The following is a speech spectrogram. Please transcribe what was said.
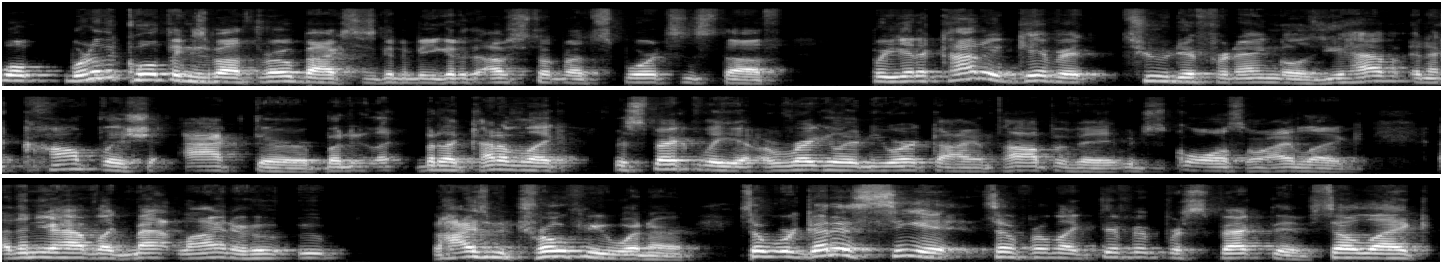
Well, one of the cool things about throwbacks is going to be you got to obviously talk about sports and stuff, but you got to kind of give it two different angles. You have an accomplished actor, but it, but like kind of like respectfully a regular New York guy on top of it, which is cool. Also, I like. And then you have like Matt Leinart, who, who Heisman Trophy winner. So we're gonna see it. So from like different perspectives. So like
